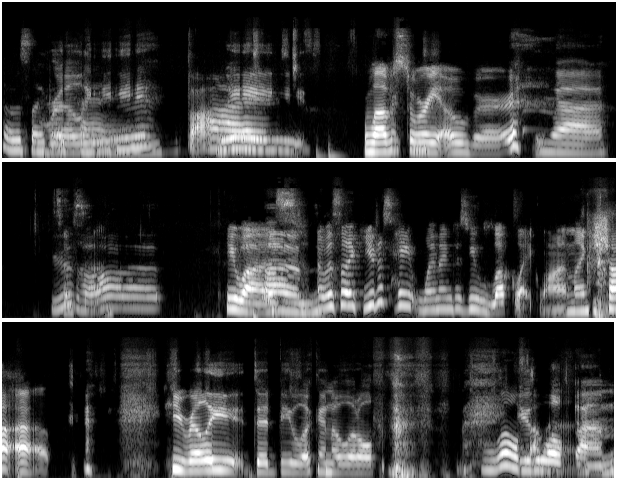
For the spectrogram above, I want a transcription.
I was like, Really? okay. Bye. Wait. Love story over. Yeah. So You're hot. He was. Um, I was like, you just hate women because you look like one. Like, shut up. He really did be looking a little. A little He's a little femme.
